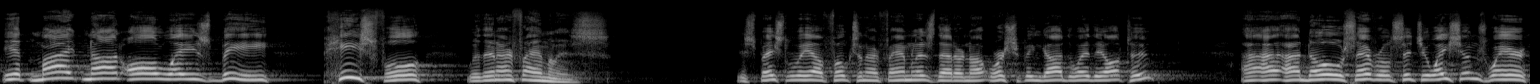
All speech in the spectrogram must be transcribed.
it might not always be peaceful within our families. Especially, we have folks in our families that are not worshiping God the way they ought to. I, I know several situations where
